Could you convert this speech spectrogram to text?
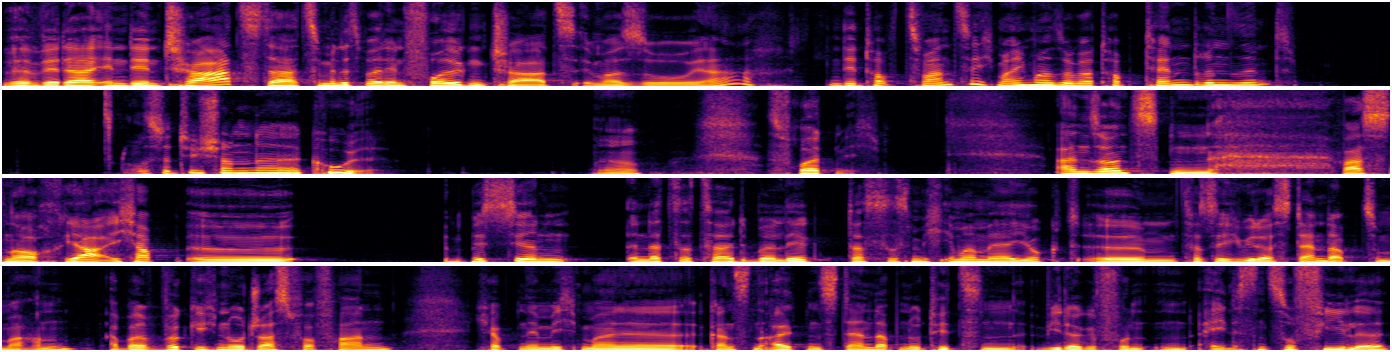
Wenn wir da in den Charts da, zumindest bei den Folgencharts immer so, ja, in den Top 20, manchmal sogar Top 10 drin sind, das ist natürlich schon äh, cool. Ja, das freut mich. Ansonsten, was noch? Ja, ich habe äh, ein bisschen in letzter Zeit überlegt, dass es mich immer mehr juckt, ähm, tatsächlich wieder Stand-up zu machen, aber wirklich nur just for fun. Ich habe nämlich meine ganzen alten Stand-up-Notizen wiedergefunden. Ey, das sind so viele.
